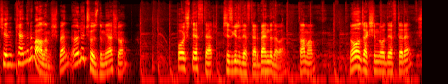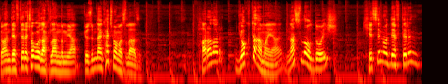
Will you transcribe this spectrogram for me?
ken- kendini bağlamış. Ben öyle çözdüm ya şu an. Boş defter, çizgili defter bende de var. Tamam. Ne olacak şimdi o deftere? Şu an deftere çok odaklandım ya. Gözümden kaçmaması lazım. Paralar yoktu ama ya. Nasıl oldu o iş? Kesin o defterin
